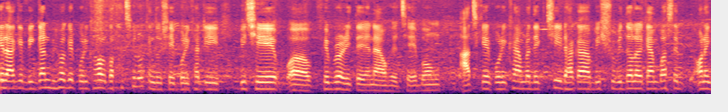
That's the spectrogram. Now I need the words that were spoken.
এর আগে বিজ্ঞান বিভাগের পরীক্ষা হওয়ার কথা ছিল, কিন্তু সেই পরীক্ষাটি পিছিয়ে ফেব্রুয়ারিতে নেওয়া হয়েছে এবং আজকের পরীক্ষায় আমরা দেখছি ঢাকা বিশ্ববিদ্যালয়ের ক্যাম্পাসে অনেক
